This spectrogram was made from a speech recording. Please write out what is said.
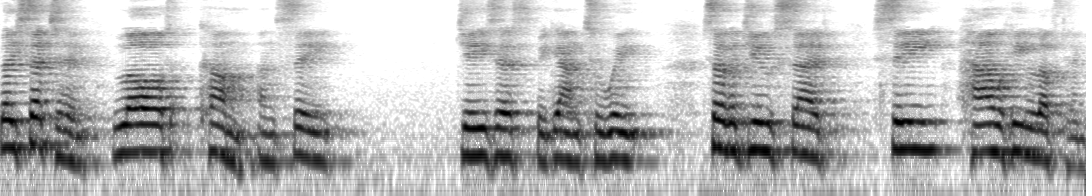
They said to him, Lord, come and see. Jesus began to weep. So the Jews said, See how he loved him.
